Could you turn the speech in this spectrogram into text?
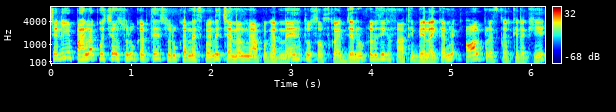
चलिए, पहला क्वेश्चन शुरू करते हैं। शुरू करने से पहले चैनल में आप अगर नए हैं तो सब्सक्राइब ज़रूर कर लीजिएगा। साथ ही बेलाइकन में ऑल प्रेस करके रखिए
